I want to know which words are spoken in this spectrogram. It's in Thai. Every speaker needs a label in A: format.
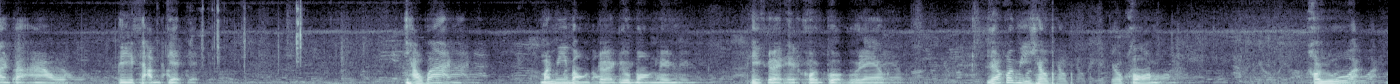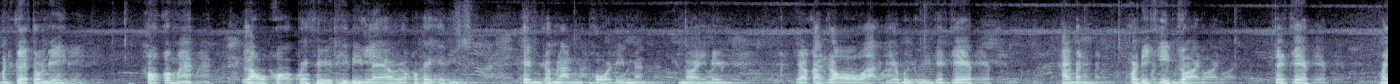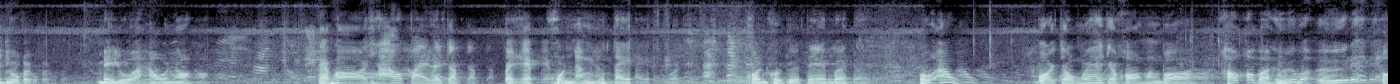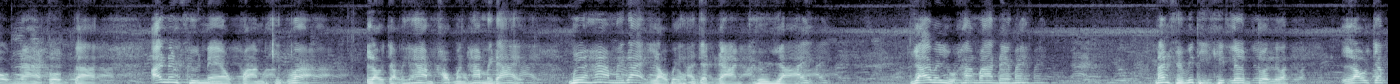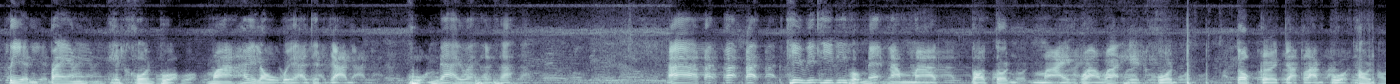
A: บ้านป่าอ่าวปีสามเจ็ดชาวบ้าน มันมีมองเกิดอยู่มองหนึ่งที่เกิดเหตุคนปวกอยู่แล้ว แล้วก็มีชาวเจ้าของ เขารู้ว่ามันเกิดตรงนี้ เขาก็มา เราก็ไปซื้อที่ดินแล้ว เราก็ไปเห็น เห็นกำลังโผล่ดินมันหน่อยนึงแล้วก็รอว่า เดี๋ยวมืออื่นจะเก็บ ให้มันพอดีกินก่อน จะเก็บมันอยู่กับ ในรั้ว่าเฮาเนาะแต่พอเช้าไปเราจะไปเก็บคนนั่งอยู่เต็มคนขุดอยู่เต็มเบิดโอ้เอ้าบ่จงไว้ให้เจ้าของมังบ่เขาก็บ่หือบ่อือเด้ก้มหน้าก้มตาอันนั้นคือแนวความคิดว่า เราจะไปห้ามเขามันห้ามไม่ได้ เมื่อห้ามไม่ได้ เราไปหาจัดการคือย้าย ย้ายมาอยู่ข้างบ้านได้ไหมนั่นคือวิธีคิดเริ่มต้นเลยว่า เราจะเปลี่ยนแปลงเห็ดโคนปลวกมาให้เราบริหารจัดการห่วงได้ว่าท่านซะอ่าที่วิธีที่ผมแนะนำมาต่อต้นหมายความว่าเห็ดโคนต้องเกิดจากรางปลวกเท่านั้น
